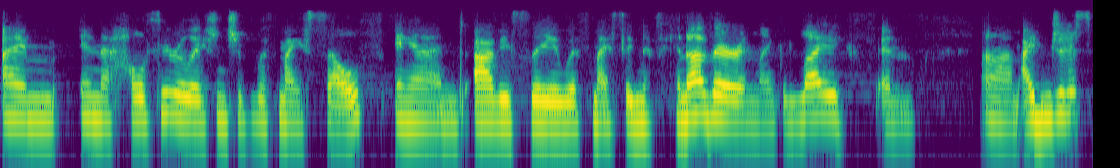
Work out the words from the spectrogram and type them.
I'm in a healthy relationship with myself and obviously with my significant other and like life and um, I'm just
